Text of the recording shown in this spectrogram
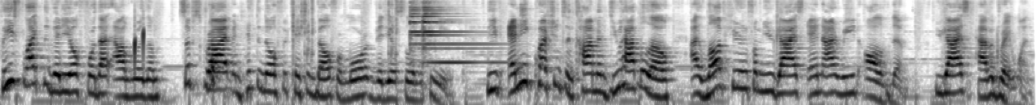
please like the video for that algorithm, subscribe, and hit the notification bell for more videos delivered to you. Leave any questions and comments you have below. I love hearing from you guys and I read all of them. You guys have a great one.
